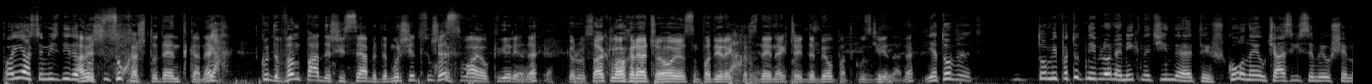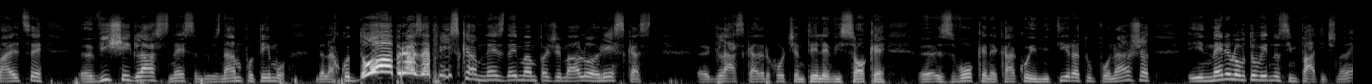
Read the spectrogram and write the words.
Pa ja, se mi zdi, da Ja. A to veš, suha študentka, ne? Ja. Tako da ven padeš iz sebe, da moraš iti čez svoje okvirje, ne? ker vsak lahko reče, o, jaz sem pa direktor Ja, zdaj, ne? če je debel, pa tako zgleda. Ne? Ja, to, to mi pa tudi ni bilo na nek način eh, težko. Ne? Včasih sem imel še malce uh, višji glas, ne? sem bil znan po tem, da lahko dobro zapiskam, ne? zdaj imam pa že malo reskast. eh, Glas, kader hočem te visoke eh, zvoke nekako imitirati, uponašati. In meni je bilo to vedno simpatično. ne.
